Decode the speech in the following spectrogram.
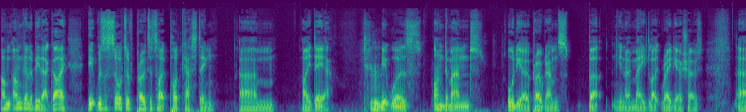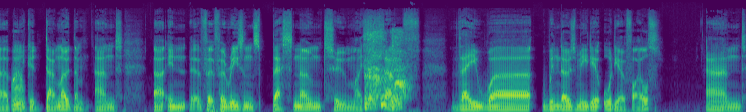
I'm I'm going to be that guy. It was a sort of prototype podcasting um, idea. Mhm. It was on-demand audio programs, but you know, made like radio shows. Uh, but Wow. you could download them, and uh, in uh, for, for reasons best known to myself, they were Windows Media audio files, and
